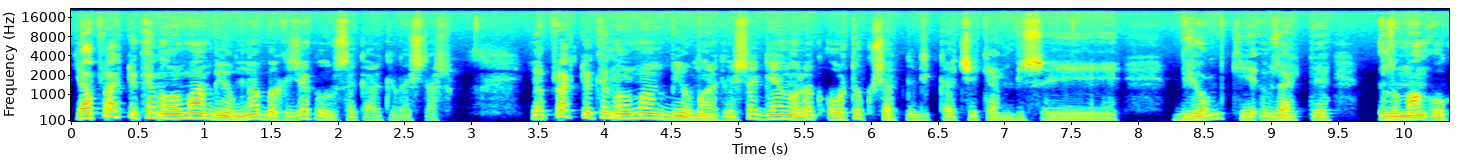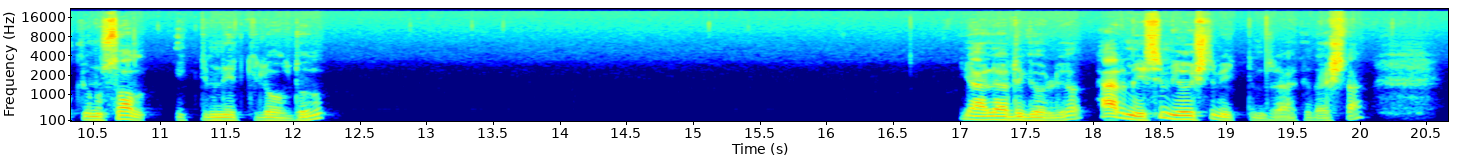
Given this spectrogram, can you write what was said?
Yaprak döken orman biyomuna bakacak olursak arkadaşlar. Yaprak döken orman biyomu arkadaşlar genel olarak orta kuşakta dikkat çeken bir e, biyom ki özellikle ılıman okyanusal iklimin etkili olduğu yerlerde görülüyor. Her mevsim yağışlı bir iklimdir arkadaşlar.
